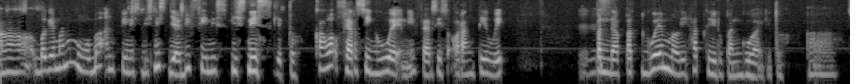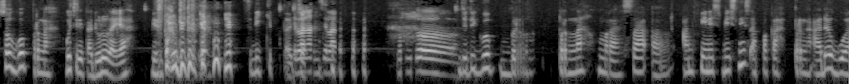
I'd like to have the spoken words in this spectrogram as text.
uh, bagaimana mengubah unfinished business jadi finished business gitu? Kalau versi gue nih, versi seorang Tiwi, hmm. pendapat gue melihat kehidupan gue gitu. Uh, so, gue pernah, gue cerita dulu lah ya, biar tahu dudukannya sedikit aja. Silakan, silakan. Jadi gue ber, pernah merasa uh, unfinished business, apakah pernah ada gue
